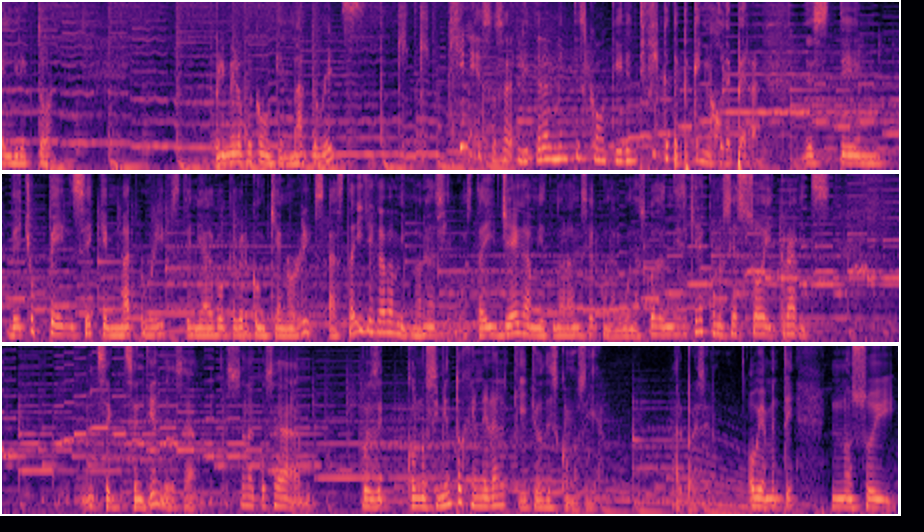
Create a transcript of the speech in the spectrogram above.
el director, primero fue como que Matt Reeves. ¿Quién es? O sea, literalmente es como que identifícate, pequeño hijo de perra. Este, de hecho pensé que Matt Reeves tenía algo que ver con Keanu Reeves. Hasta ahí llegaba mi ignorancia, o hasta ahí llega mi ignorancia con algunas cosas. Ni siquiera conocía a Zoe Kravitz. Se, entiende, o sea, es una cosa, pues, de conocimiento general que yo desconocía, al parecer. Obviamente no soy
